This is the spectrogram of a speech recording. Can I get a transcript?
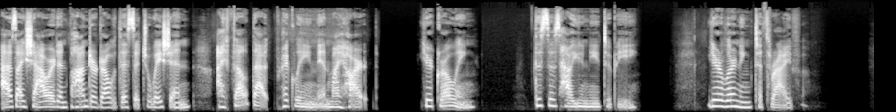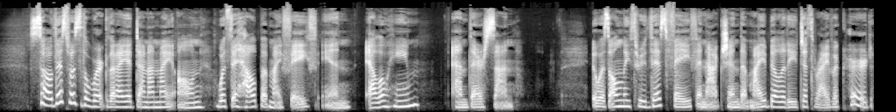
As I showered and pondered over this situation, I felt that prickling in my heart. You're growing. This is how you need to be. You're learning to thrive. So, this was the work that I had done on my own with the help of my faith in Elohim and their Son. It was only through this faith and action that my ability to thrive occurred.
